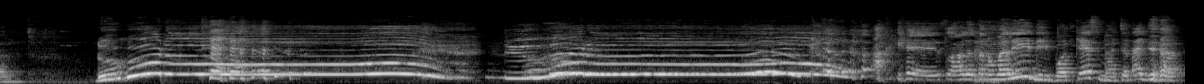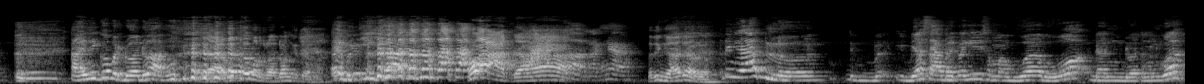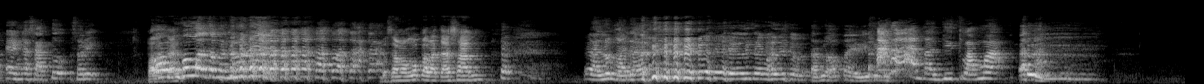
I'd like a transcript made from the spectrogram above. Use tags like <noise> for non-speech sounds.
Dugudu. Dugudu. Oke, selamat datang kembali di podcast Bacot Aja Kali ini gue berdua doang Ya, betul berdua doang kita. Eh, bertiga. Oh, ada. Ada orangnya Tadi nggak ada loh. Ini gak ada loh Biasa, balik lagi sama gua, Bowo, dan dua temen gua Eh, enggak satu, sorry Pak, Oh, gua gua temen dulu nih Bersama gue Palacasan. Nah, lu gak ada <laughs> Lu sama lu sama Taruh apa ya? Najis <laughs> lama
